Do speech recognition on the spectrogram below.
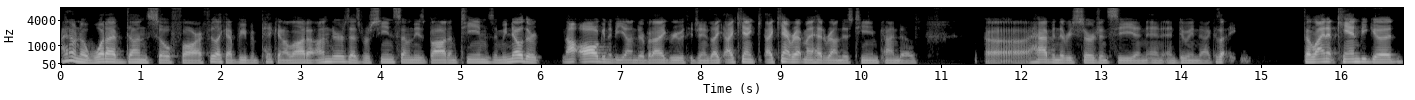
I don't know what I've done so far. I feel like I've been picking a lot of unders as we're seeing some of these bottom teams, and we know they're not all going to be under. But I agree with you, James. I, I can't I can't wrap my head around this team kind of uh, having the resurgency and and and doing that because the lineup can be good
